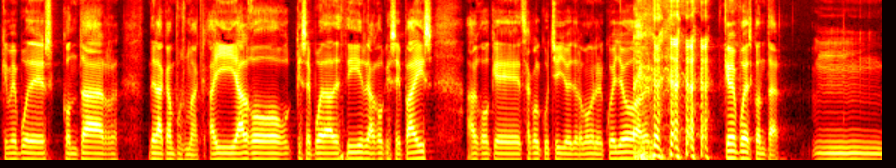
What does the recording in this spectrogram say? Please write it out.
¿qué me puedes contar de la Campus Mac? ¿hay algo que se pueda decir algo que sepáis algo que saco el cuchillo y te lo pongo en el cuello a ver ¿qué me puedes contar? Mm,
